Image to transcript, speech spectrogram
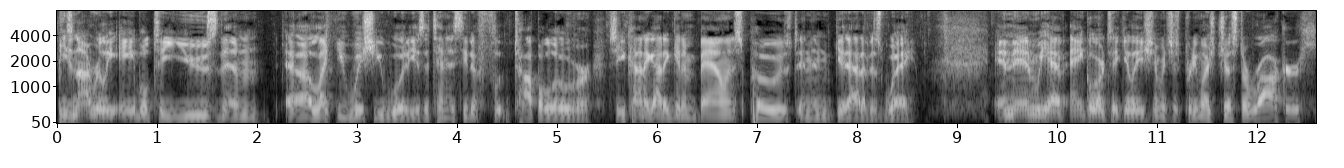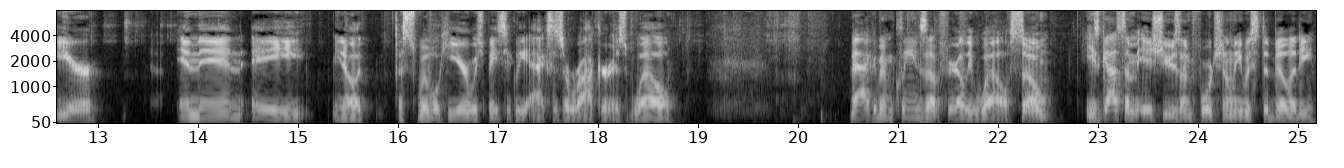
He's not really able to use them uh, like you wish he would. He has a tendency to flip, topple over. So you kind of got to get him balanced, posed, and then get out of his way. And then we have ankle articulation, which is pretty much just a rocker here, and then a you know a swivel here, which basically acts as a rocker as well. Back of him cleans up fairly well. So he's got some issues, unfortunately, with stability.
